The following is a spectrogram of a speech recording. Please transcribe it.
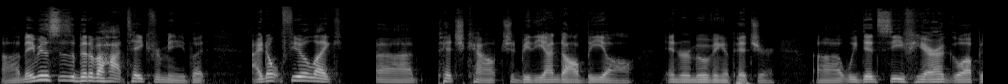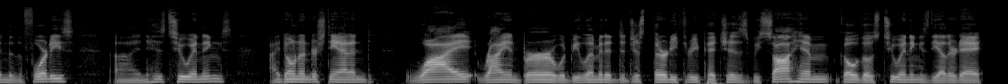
Uh, maybe this is a bit of a hot take for me, but I don't feel like uh, pitch count should be the end all be all in removing a pitcher. Uh, we did see Vieira go up into the 40s in his two innings. I don't understand why Ryan Burr would be limited to just 33 pitches. We saw him go those two innings the other day.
